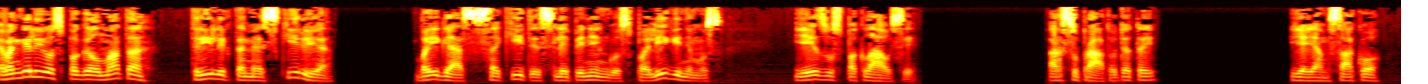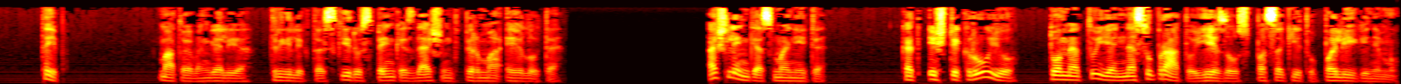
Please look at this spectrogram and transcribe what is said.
Evangelijos pagal Mata 13 skyriuje, baigęs sakyti slėpiningus palyginimus, Jėzus paklausė. Ar supratote tai? Jie jam sako, taip. Mato Evangelija 13 skyrius 51 eilutė. Aš linkęs manyti, kad iš tikrųjų tuo metu jie nesuprato Jėzaus pasakytų palyginimų.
